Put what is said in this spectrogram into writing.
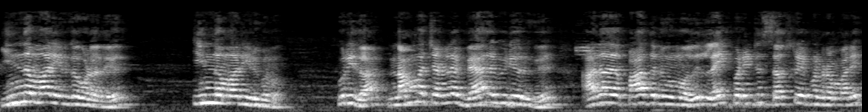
இந்த மாதிரி இருக்கக்கூடாது. இந்த மாதிரி இருக்கணும். புரியுதா? நம்ம சேனல்ல வேற வீடியோ இருக்கு. அதை பார்த்துட்டு இருக்கும்போது லைக் பண்ணிட்டு சப்ஸ்கிரைப் பண்ற மாதிரி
